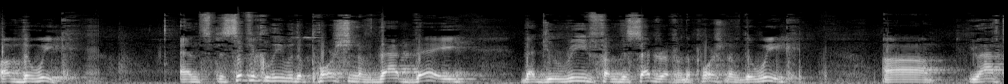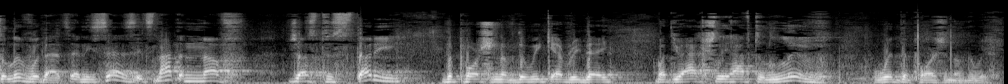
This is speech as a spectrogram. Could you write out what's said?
of the week, and specifically with the portion of that day that you read from the Sedra, from the portion of the week. Uh, you have to live with that. And he says it's not enough just to study the portion of the week every day, but you actually have to live with the portion of the week.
